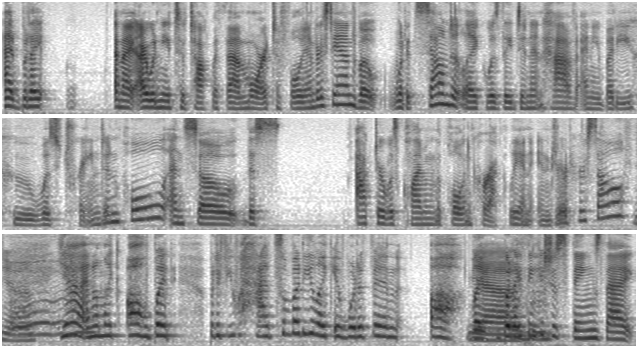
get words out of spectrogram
And but I and I, I would need to talk with them more to fully understand. But what it sounded like was they didn't have anybody who was trained in pole, and so this actor was climbing the pole incorrectly and injured herself. Yeah. Yeah, and I'm like, oh, but but if you had somebody, like it would have been, oh, like. Yeah. But I think mm-hmm. it's just things that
